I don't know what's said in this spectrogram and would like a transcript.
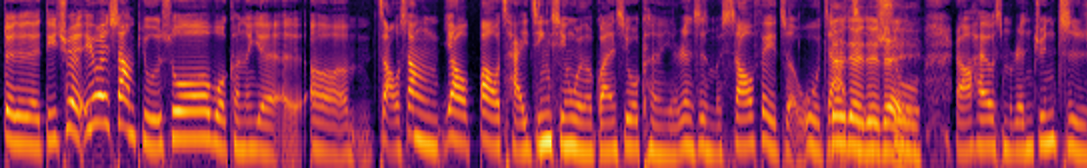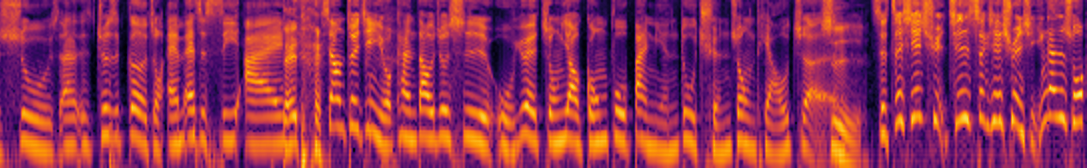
对对对，的确，因为像比如说，我可能也呃早上要报财经新闻的关系，我可能也认识什么消费者物价指数，对对对对，然后还有什么人均指数，呃，就是各种 MSCI，对对，像最近有看到，就是五月中要公布半年度权重调整，是，这这些讯，其实这些讯息应该是说。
